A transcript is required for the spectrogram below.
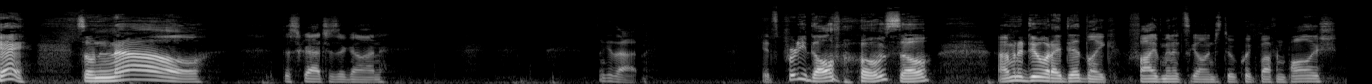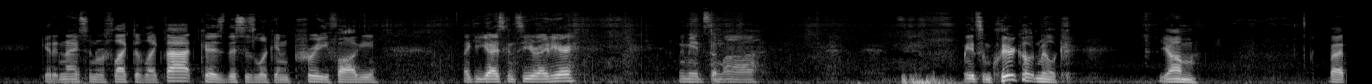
Okay, so now the scratches are gone. Look at that. It's pretty dull though, so I'm gonna do what I did like five minutes ago and just do a quick buff and polish. Get it nice and reflective like that, because this is looking pretty foggy. Like you guys can see right here, we made some uh, made some clear coat milk. Yum. But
